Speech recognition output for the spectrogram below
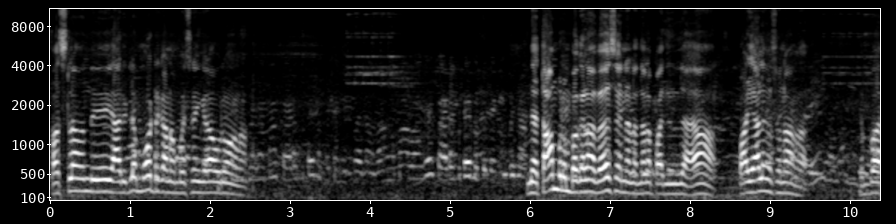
ஃபர்ஸ்ட்லாம் வந்து யார் வீட்டில் மோட்டர் காணாமல் போச்சுன்னா இங்கே தான் வருவாங்களாம். இந்த தாம்பரம் பக்கம்லாம் விவசாய நிலம் தானே பார்த்தீங்களா பழைய ஆளுங்க சொன்னாங்க. எப்பா?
